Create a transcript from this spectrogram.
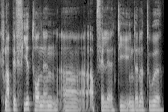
knappe vier Tonnen äh, Abfälle, die in der Natur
